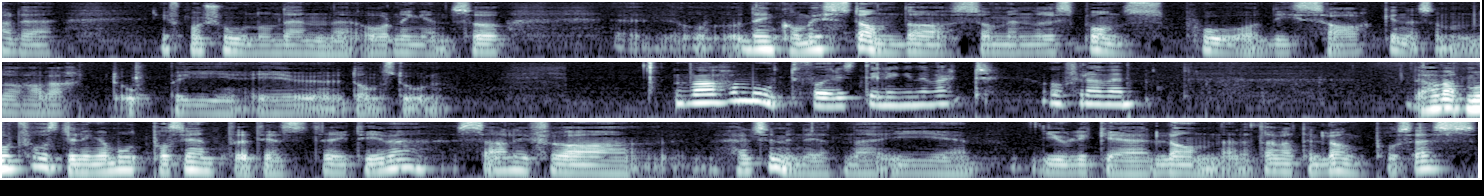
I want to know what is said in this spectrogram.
er det informasjon om den ordningen. Så den kom i stand da som en respons på de sakene som da har vært oppe i EU-domstolen. Hva har motforestillingene vært, og fra hvem? Det har vært motforestillinger mot pasientrettighetsdirektivet, særlig fra helsemyndighetene i de ulike landene. Dette har vært en lang prosess.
